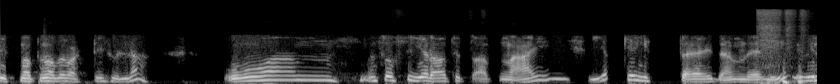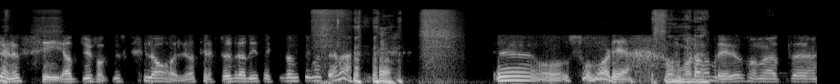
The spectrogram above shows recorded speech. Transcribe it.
uten at hun hadde vært i hullet. Og um, men så sier da Tutta at nei, vi har ikke gitt deg den. Det. Vi, vi vil gjerne se at du faktisk klarer å treffe fra de 60 cm. Eh, og sånn var det. Sånn var det. Da ble det jo sånn at uh,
